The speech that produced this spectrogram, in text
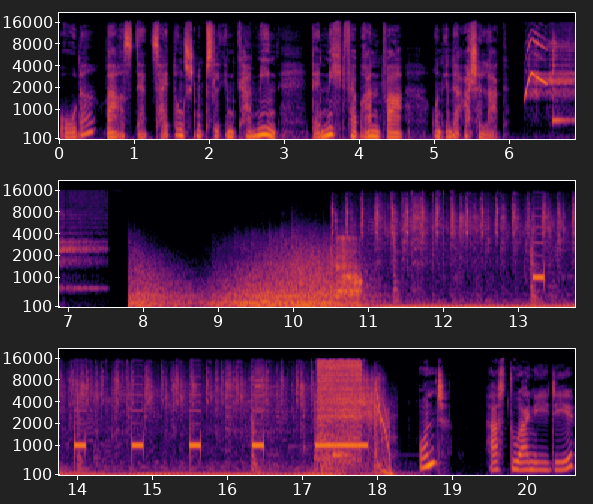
Oder war es der Zeitungsschnipsel im Kamin, der nicht verbrannt war und in der Asche lag? Hast du eine Idee?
